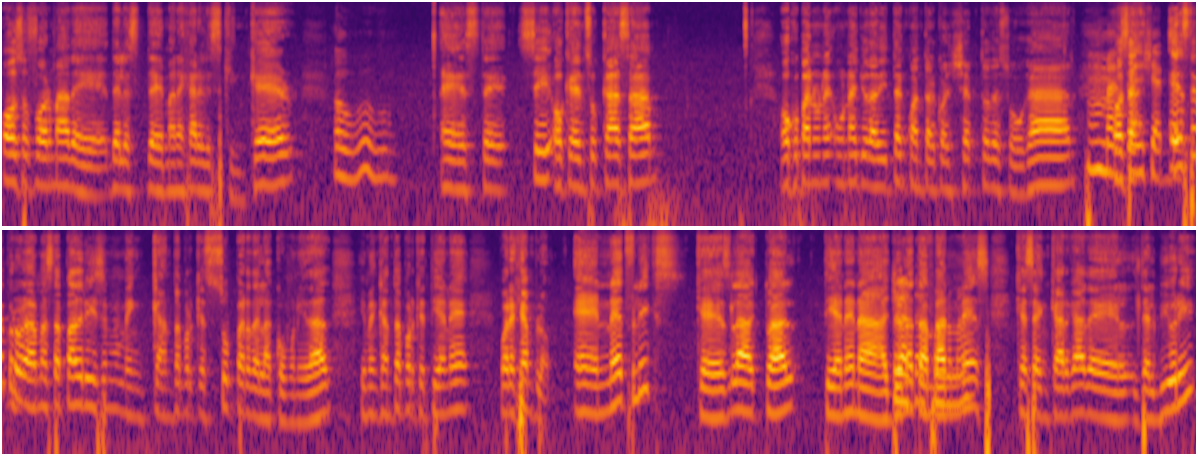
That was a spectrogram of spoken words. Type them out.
o su forma de, de de manejar el skincare. Oh, uh, uh. Este, sí, o que en su casa ocupan una, una ayudadita en cuanto al concepto de su hogar. Más o sea, concepto. este programa está padrísimo, me encanta porque es súper de la comunidad y me encanta porque tiene, por ejemplo, en Netflix, que es la actual, tienen a Jonathan Van. Ness, que se encarga del, del beauty,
